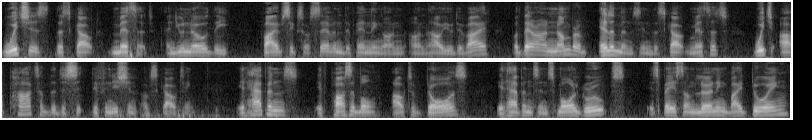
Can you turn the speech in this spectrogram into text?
which is the Scout method. And you know the five, six, or seven, depending on, on how you divide. But there are a number of elements in the Scout methods which are part of the de definition of Scouting. It happens, if possible, out of doors. It happens in small groups. It's based on learning by doing.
